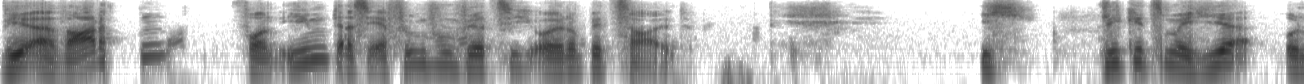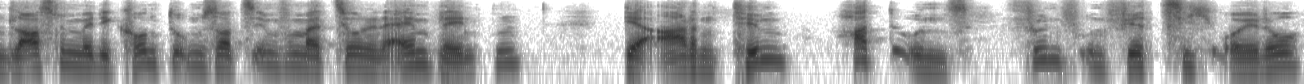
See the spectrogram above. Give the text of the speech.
Wir erwarten von ihm, dass er 45 Euro bezahlt. Ich klicke jetzt mal hier und lasse mir mal die Kontoumsatzinformationen einblenden. Der Arndt Tim hat uns 45 Euro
